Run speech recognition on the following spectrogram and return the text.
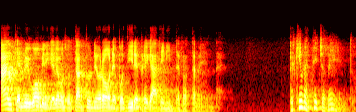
anche a noi uomini che abbiamo soltanto un neurone può dire pregate ininterrottamente, perché è un atteggiamento.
